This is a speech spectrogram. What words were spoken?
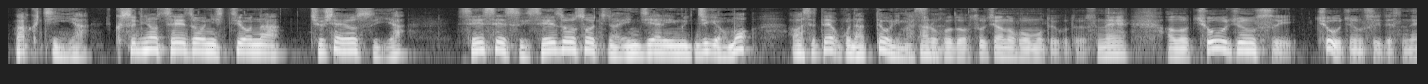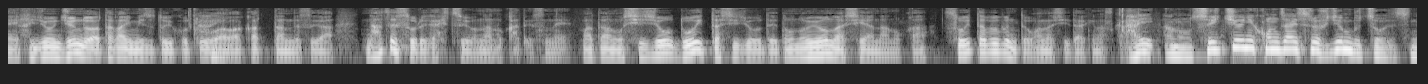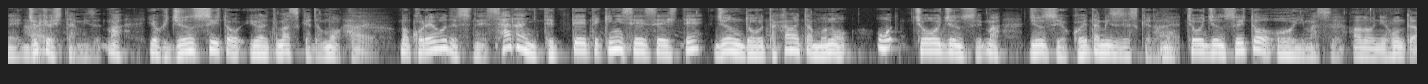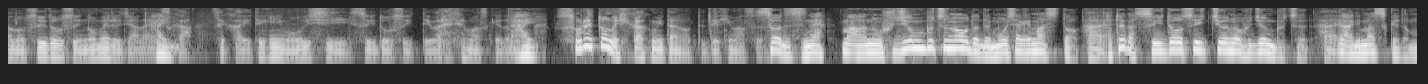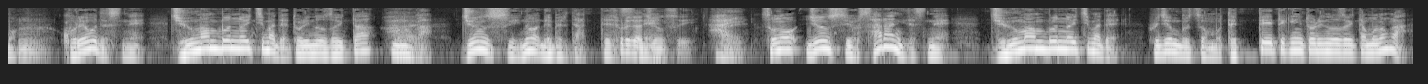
ワクチンや薬の製造に必要な注射用水や生成水製造装置のエンジニアリング事業も合わせて行っております。なるほど。そちらの方もということですね。あの、超純水。超純水ですね。非常に純度が高い水ということは分かったんですが、はい、なぜそれが必要なのかですね。また、あの、市場、どういった市場でどのようなシェアなのか、そういった部分ってお話しいただけますか？はい。あの、水中に混在する不純物をですね、除去した水。はい、まあ、よく純水と言われてますけども、はい。まあ、これをですね、さらに徹底的に生成して、純度を高めたものを超純水、まあ、純水を超えた水ですけども、はい、超純水と言います。あの、日本ってあの、水道水飲めるじゃないですか。はい、世界的にも美味しい水道水って言われてますけども、はい、それとの比較みたいなのってできます？そうですね。まあ、あの、不純物濃度で申し上げますと、はい、例えば水道水中の不純物がありますけども、うん、これをですね、10万分の1まで取り除いたものが、純水のレベルであってですね。それが純水。はい。その純水をさらにですね、10万分の1まで不純物をもう徹底的に取り除いたものが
